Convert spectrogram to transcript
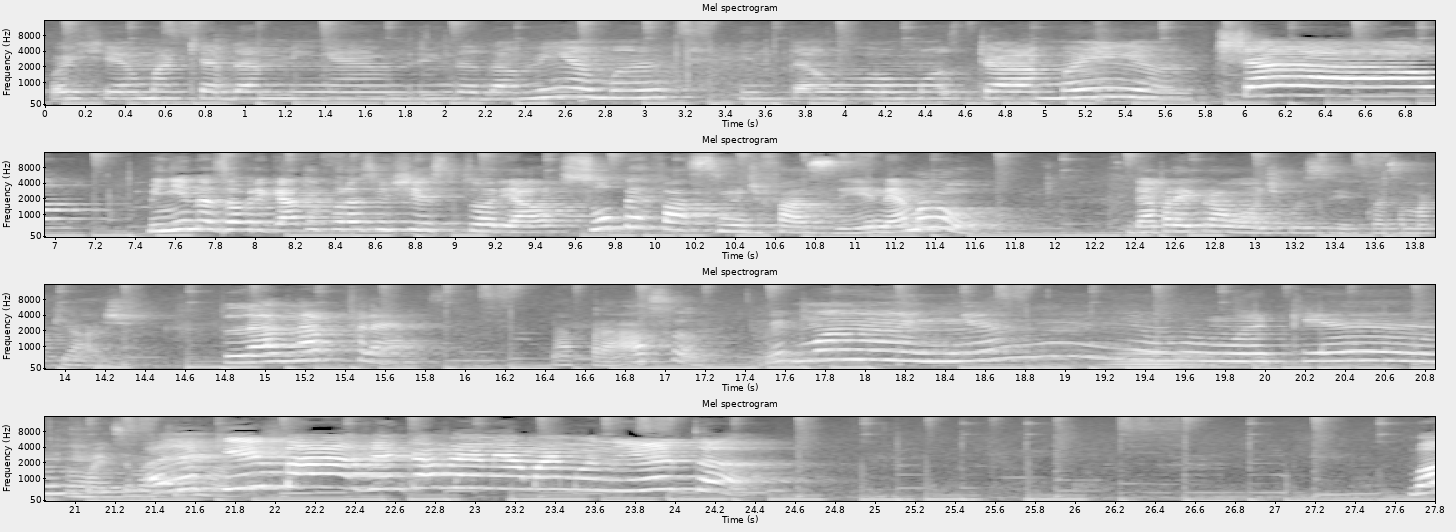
porque é uma que é da minha linda da minha mãe, então vou mostrar amanhã. Tchau! Meninas, obrigada por assistir esse tutorial. Super facinho de fazer, né, Manu? Dá pra ir pra onde com, esse, com essa maquiagem? Lá na praça. Na praça? Vem aqui. Mãe, eu vou maquiar. Amanhã você Olha aqui, pai, vem cá ver minha mãe bonita. Mãe!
